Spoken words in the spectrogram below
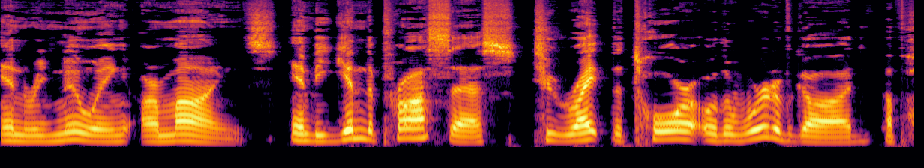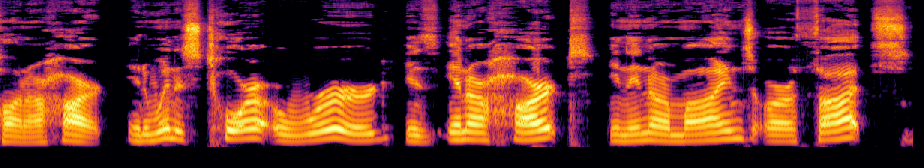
and renewing our minds, and begin the process to write the Torah or the Word of God upon our heart. And when His Torah or Word is in our heart and in our minds or our thoughts,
